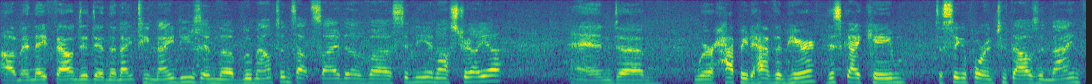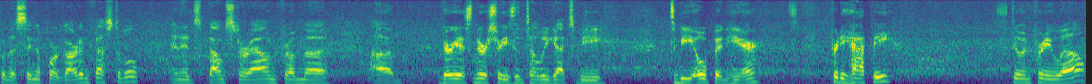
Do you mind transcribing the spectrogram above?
Um, and they found it in the 1990s in the Blue Mountains outside of uh, Sydney in Australia. And um, we're happy to have them here. This guy came to Singapore in 2009 for the Singapore Garden Festival, and it's bounced around from the uh, various nurseries until we got to be to be open here. It's pretty happy. It's doing pretty well.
